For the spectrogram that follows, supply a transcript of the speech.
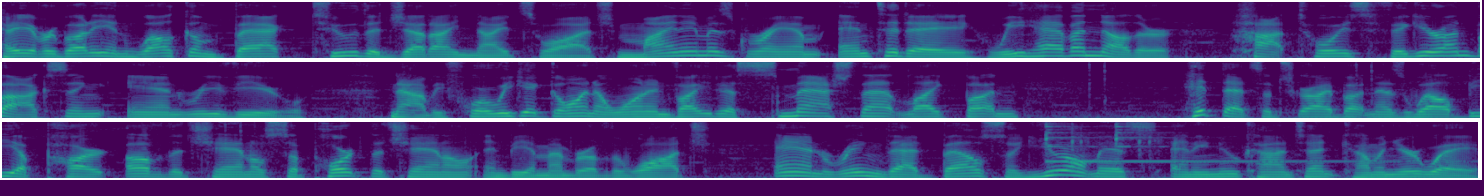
Hey, everybody, and welcome back to the Jedi Knights Watch. My name is Graham, and today we have another Hot Toys figure unboxing and review. Now, before we get going, I want to invite you to smash that like button, hit that subscribe button as well, be a part of the channel, support the channel, and be a member of the watch, and ring that bell so you don't miss any new content coming your way.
